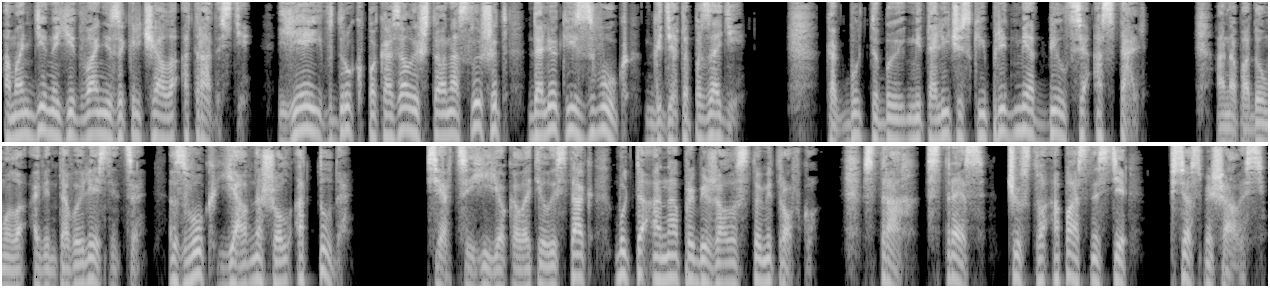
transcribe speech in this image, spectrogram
Амандина едва не закричала от радости. Ей вдруг показалось, что она слышит далекий звук где-то позади. Как будто бы металлический предмет бился о сталь. Она подумала о винтовой лестнице. Звук явно шел оттуда. Сердце ее колотилось так, будто она пробежала стометровку. Страх, стресс, чувство опасности — все смешалось.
